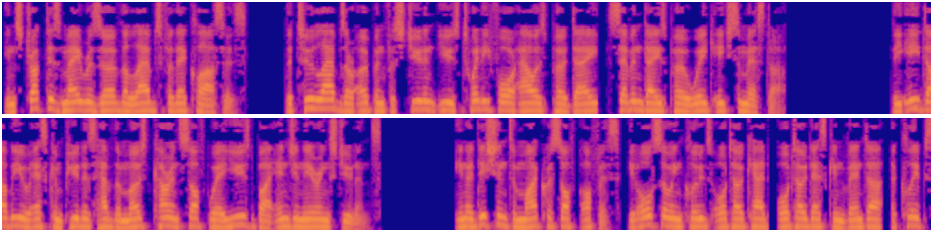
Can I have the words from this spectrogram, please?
Instructors may reserve the labs for their classes. The two labs are open for student use 24 hours per day, 7 days per week each semester. The EWS computers have the most current software used by engineering students. In addition to Microsoft Office, it also includes AutoCAD, Autodesk Inventor, Eclipse,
